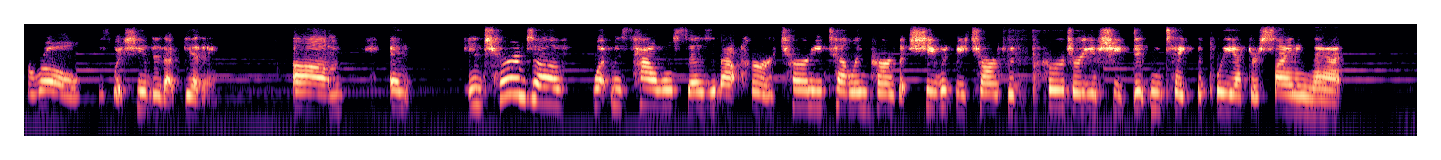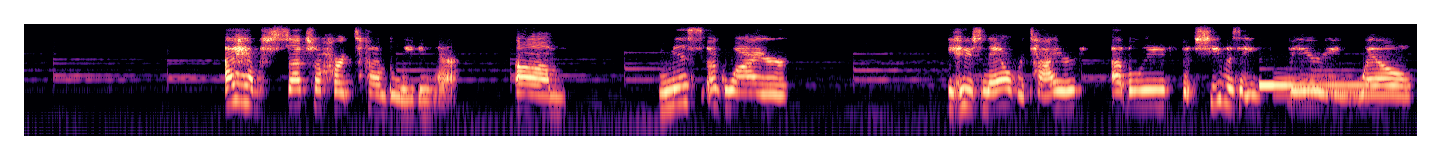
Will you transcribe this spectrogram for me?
parole is what she ended up getting. Um, and in terms of what Miss Howell says about her attorney telling her that she would be charged with perjury if she didn't take the plea after signing that. I have such a hard time believing that. Um, Miss Aguirre, who's now retired, I believe, but she was a very well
